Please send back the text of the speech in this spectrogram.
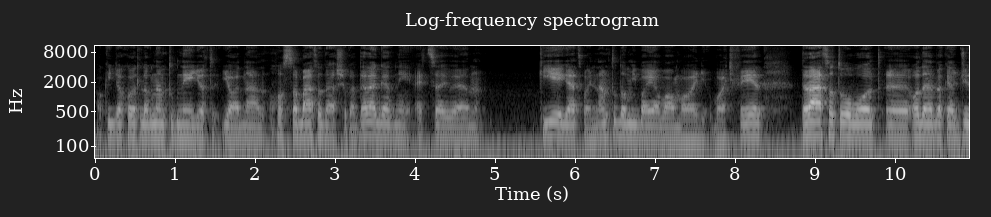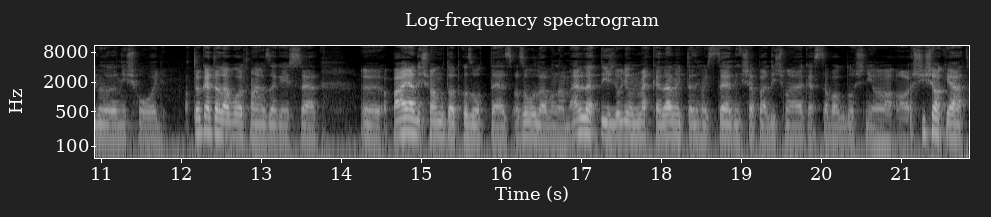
aki gyakorlatilag nem tud 4-5 yardnál hosszabb átadásokat elengedni, egyszerűen kiéget, vagy nem tudom mi baja van, vagy, vagy fél, de látható volt Odell Beckham is, hogy a töketele volt már az egésszel, a pályán is megmutatkozott ez, az oldalvonal mellett is, de ugyanúgy meg kell említeni, hogy Sterling Shepard is már elkezdte vagdosni a, a sisakját,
